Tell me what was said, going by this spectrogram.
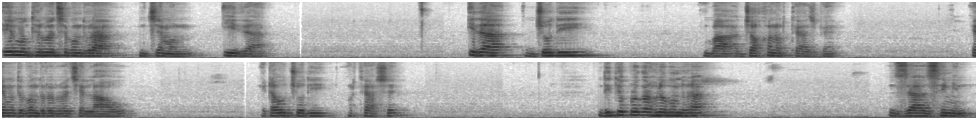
এর মধ্যে রয়েছে বন্ধুরা যেমন ইদা। ইদা যদি বা যখন অর্থে আসবে। এর মধ্যে বন্ধুরা রয়েছে লাও। এটাও যদি অর্থে আসে। দ্বিতীয় প্রকার হলো বন্ধুরা জাজিমিন,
